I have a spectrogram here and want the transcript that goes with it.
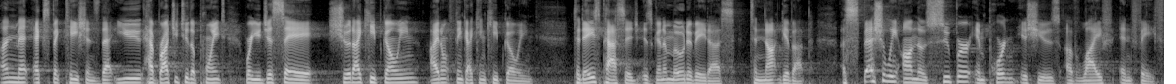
unmet expectations that you have brought you to the point where you just say, Should I keep going? I don't think I can keep going. Today's passage is going to motivate us to not give up, especially on those super important issues of life and faith.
